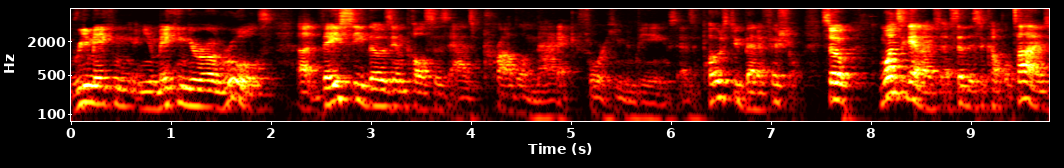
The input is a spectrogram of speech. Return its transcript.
remaking, you know, making your own rules, uh, they see those impulses as problematic for human beings as opposed to beneficial. So once again, I've, I've said this a couple times,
